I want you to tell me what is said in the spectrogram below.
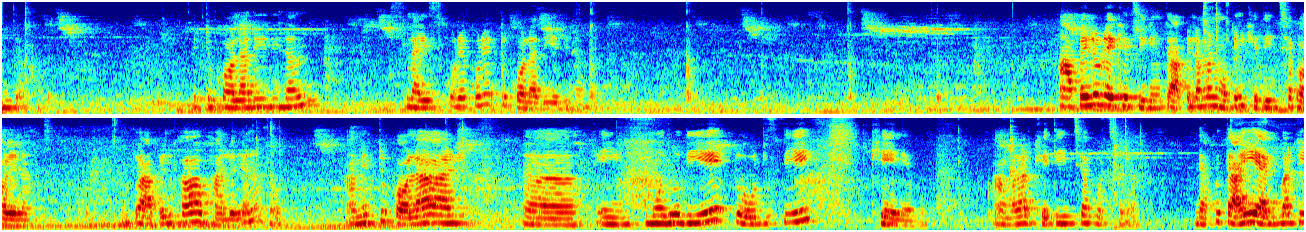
এই দেখো একটু কলা দিয়ে দিলাম। স্লাইস করে করে একটু কলা দিয়ে দিলাম। আপেলও রেখেছি, কিন্তু আপেল আমার মোটেই খেতে ইচ্ছা করে না। কিন্তু আপেল খাওয়া ভালো, জানো তো? আমি একটু কলা আর এই মধু দিয়ে একটু ওটস দিয়েই খেয়ে নেব। আমার আর খেতে ইচ্ছা করছে না। দেখো, তাই এক বাটি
